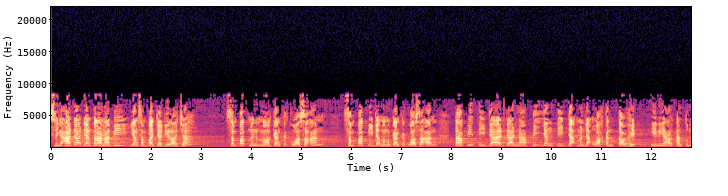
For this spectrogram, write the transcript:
Sehingga ada di antara nabi yang sempat jadi raja, sempat memegang kekuasaan, sempat tidak memegang kekuasaan, tapi tidak ada nabi yang tidak mendakwahkan tauhid. Ini yang harus antum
